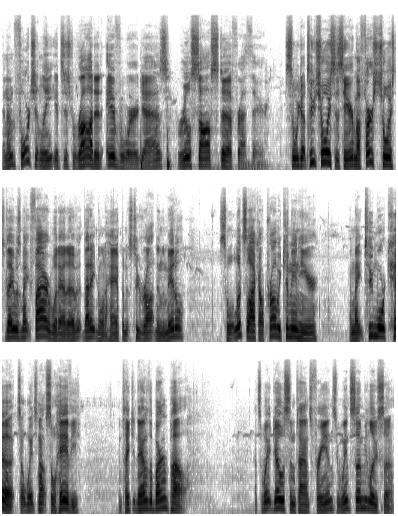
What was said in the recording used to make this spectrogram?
And unfortunately, it's just rotted everywhere, guys. Real soft stuff right there. So we got two choices here. My first choice today was make firewood out of it. That ain't gonna happen. It's too rotten in the middle. So it looks like I'll probably come in here and make two more cuts. That way it's not so heavy and take it down to the burn pile. That's the way it goes sometimes, friends. You win some, you lose some.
